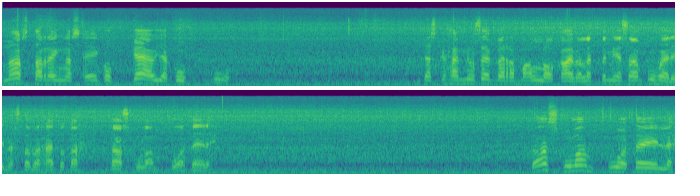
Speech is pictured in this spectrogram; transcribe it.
Nastarengas ei ko käy ja kukkuu. Pitäisköhän minun sen verran valloa kaivella, että minä saan puhelimesta vähän tota taskulamppua teille. Taskulamppua teille.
